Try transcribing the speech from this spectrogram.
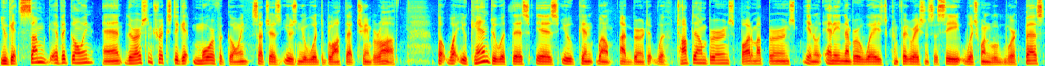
You get some of it going, and there are some tricks to get more of it going, such as using your wood to block that chamber off. But what you can do with this is you can, well, I've burnt it with top-down burns, bottom-up burns, you know, any number of ways, configurations to see which one would work best.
